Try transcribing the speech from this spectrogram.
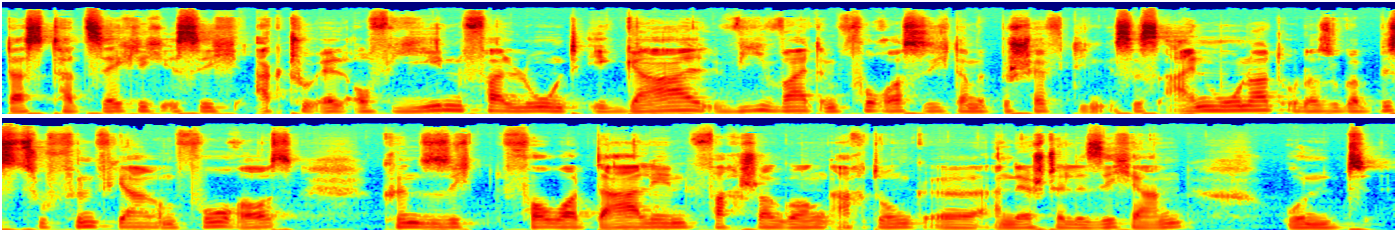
dass tatsächlich es sich aktuell auf jeden Fall lohnt, egal wie weit im Voraus Sie sich damit beschäftigen. Ist es ein Monat oder sogar bis zu fünf Jahre im Voraus, können Sie sich Forward-Darlehen, Fachjargon, Achtung, äh, an der Stelle sichern. Und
